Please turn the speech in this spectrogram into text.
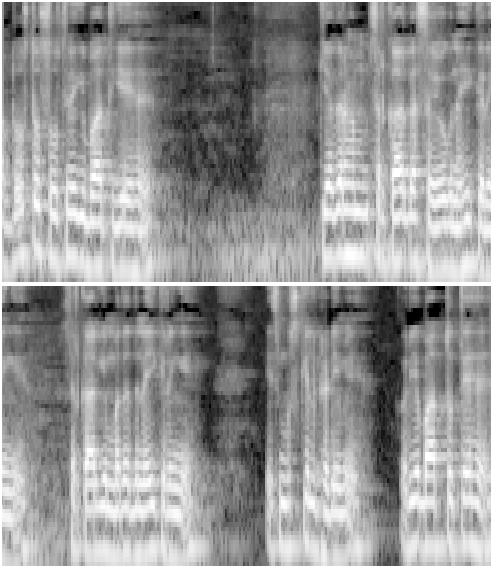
अब दोस्तों, सोचने की बात यह है कि अगर हम सरकार का सहयोग नहीं करेंगे, सरकार की मदद नहीं करेंगे इस मुश्किल घड़ी में, और ये बात तो तय है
